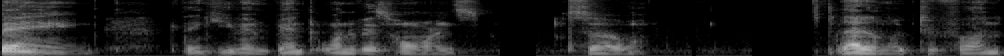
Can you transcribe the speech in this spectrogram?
bang. I think he even bent one of his horns. So that didn't look too fun.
